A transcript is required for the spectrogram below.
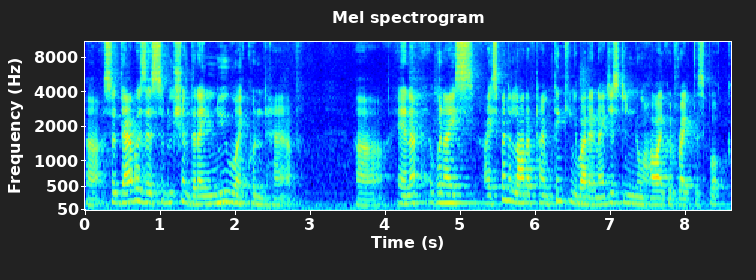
Uh, so that was a solution that I knew I couldn't have. Uh, and I, when I, I spent a lot of time thinking about it, and I just didn't know how I could write this book.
